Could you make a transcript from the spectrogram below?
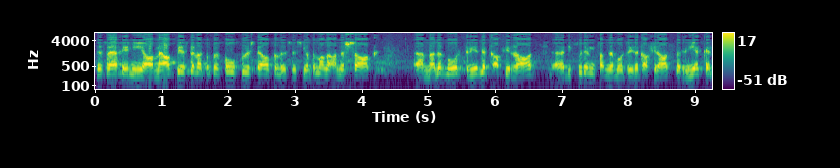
Dis reg en ja, melkbeeste wat op 'n volvoerstelsel is, is heeltemal 'n ander saak. Um, hulle word redelik akkuraat uh, die voeding van hulle word redelik akkuraat bereken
